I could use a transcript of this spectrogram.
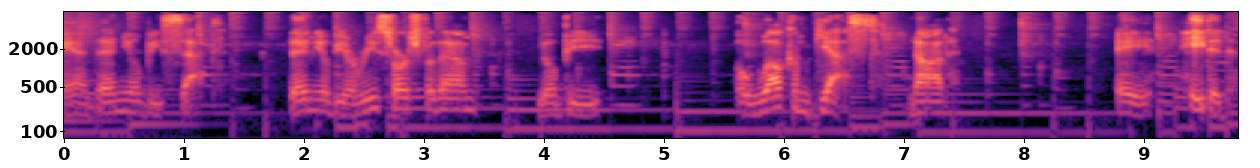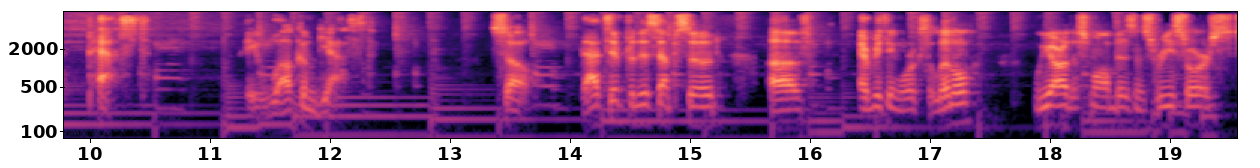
and then you'll be set. Then you'll be a resource for them. You'll be a welcome guest not a hated pest, a welcome guest. So that's it for this episode of Everything Works a Little. We are the small business resource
